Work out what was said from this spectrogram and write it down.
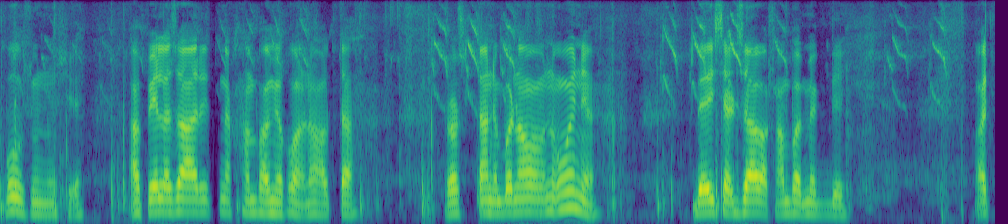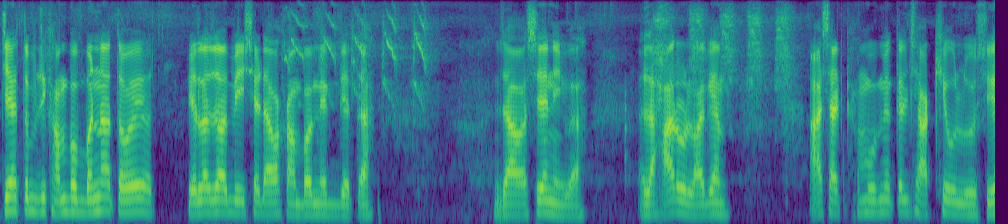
બહુ જૂનું છે. આ પહેલાં જો આ રીતના ખાંભા મેકવાના આવતા. રસ્તાને બનાવવાનું હોય ને, બે સાઈડ જો આવા ખાંભા મેક દે. અત્યારે તો બધી ખાંભા બનાવતા હોય, પહેલાં જો આ બે સાઈડ આવા ખાંભા મેક દેતા. જાવા છે નહીં એવા. એટલે સારું લાગે એમ. આ સાઈડ ખાંભો મેકેલ છે, આખી ઓલું છે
